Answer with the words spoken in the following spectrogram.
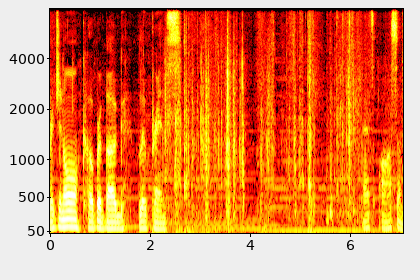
Original Cobra Bug blueprints. That's awesome.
